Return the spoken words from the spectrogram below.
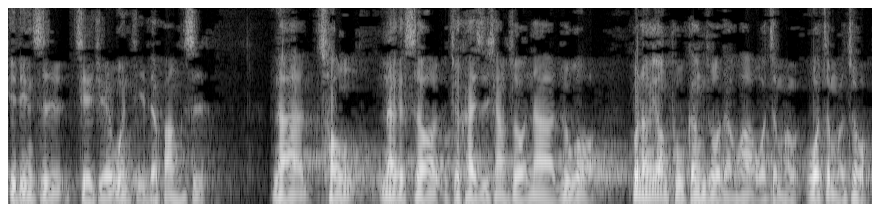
一定是解决问题的方式。那从那个时候就开始想说，那如果不能用土耕作的话，我怎么我怎么做？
